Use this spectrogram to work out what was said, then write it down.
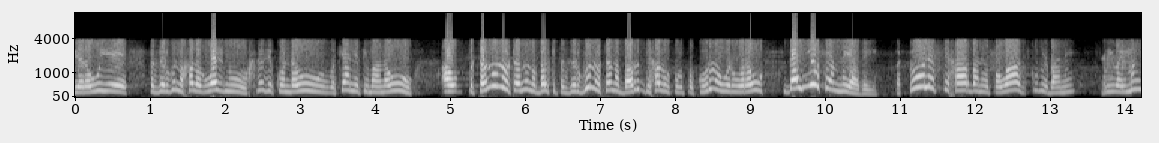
ویروو یې په زرګونو خلک وژنو ښځې کونډوو بچیان یتیمانوو او په ټنونو ټنونو بلکې په زرګونو ټنه بارود د خلکو په کورونو ورورو دا یو څه هم نه یادوي په ټول افتخار باندې او په واز کومې باندې دوی وایي موږ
